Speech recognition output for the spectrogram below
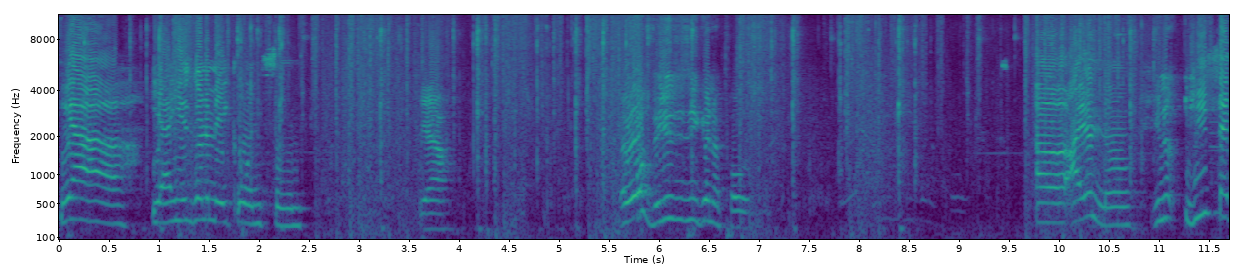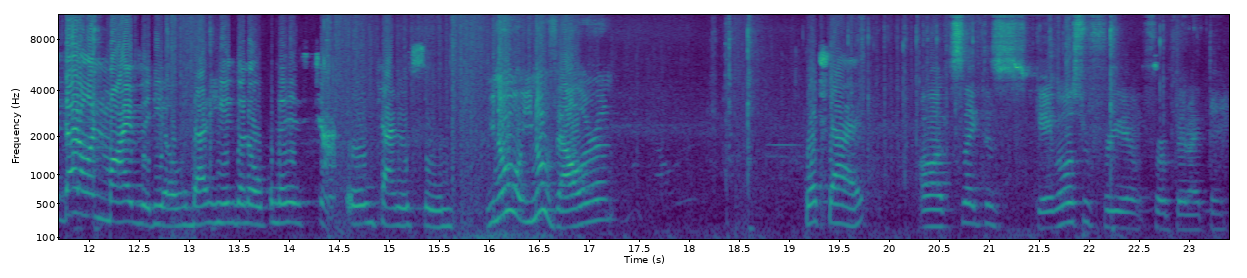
yeah, yeah, he's gonna make one soon. Yeah. Like, what videos is he gonna post? Uh, I don't know. You know, He said that on my video that he's gonna open his cha own channel soon. you know, you know Valorant. What's that? Oh, it's like this game. It was for free for a bit, I think.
